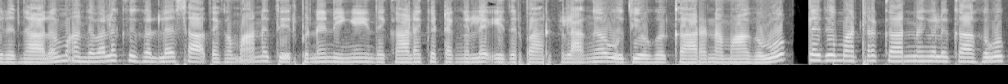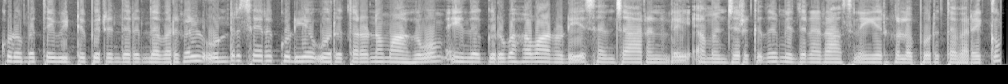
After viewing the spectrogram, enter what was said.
இருந்தாலும் அந்த வழக்குகளில் சாதகமான தீர்ப்பினை நீங்கள் இந்த காலகட்டங்களில் எதிர்பார்க்கலாங்க. உத்தியோக காரணமாகவோ அல்லது மற்ற காரணங்களுக்காகவோ குடும்பத்தை விட்டு பிரிந்திருந்தவர்கள் ஒன்று சேரக்கூடிய ஒரு தருணமாகவும் இந்த குரு பகவானுடைய சஞ்சார நிலை அமைஞ்சிருக்குது. மிதுன ராசினியர்களை பொறுத்த வரைக்கும்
